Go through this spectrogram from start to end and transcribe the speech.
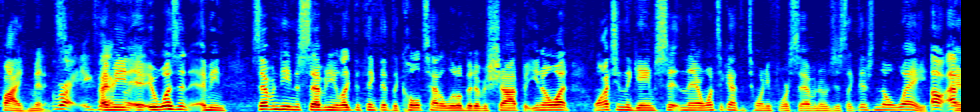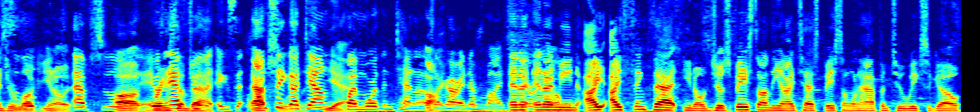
five minutes. Right, exactly. I mean, it, it wasn't, I mean, 17 to 7, you like to think that the Colts had a little bit of a shot, but you know what? Watching the game sitting there, once it got to 24 7, it was just like, there's no way Oh, Andrew absolutely. Luck, you know, absolutely. uh, It brings them after back. the exa- once they got down Yeah. by more than 10, I was Oh. like, all right, never mind. And, we and I mean, I, I think that, you know, just based on the eye test, based on what happened two weeks ago,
